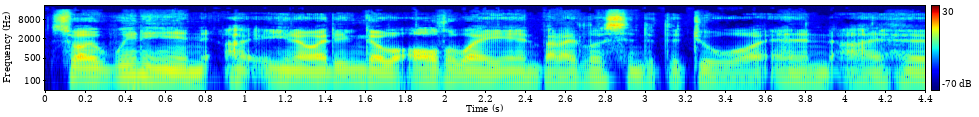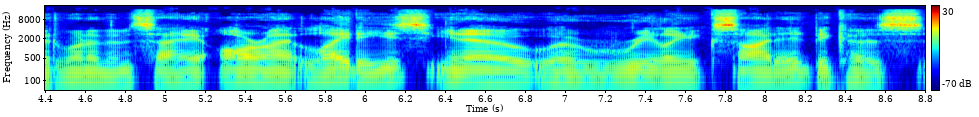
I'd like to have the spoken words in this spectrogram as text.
So I went in, I, you know, I didn't go all the way in, but I listened at the door and I heard one of them say, All right, ladies, you know, we're really excited because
